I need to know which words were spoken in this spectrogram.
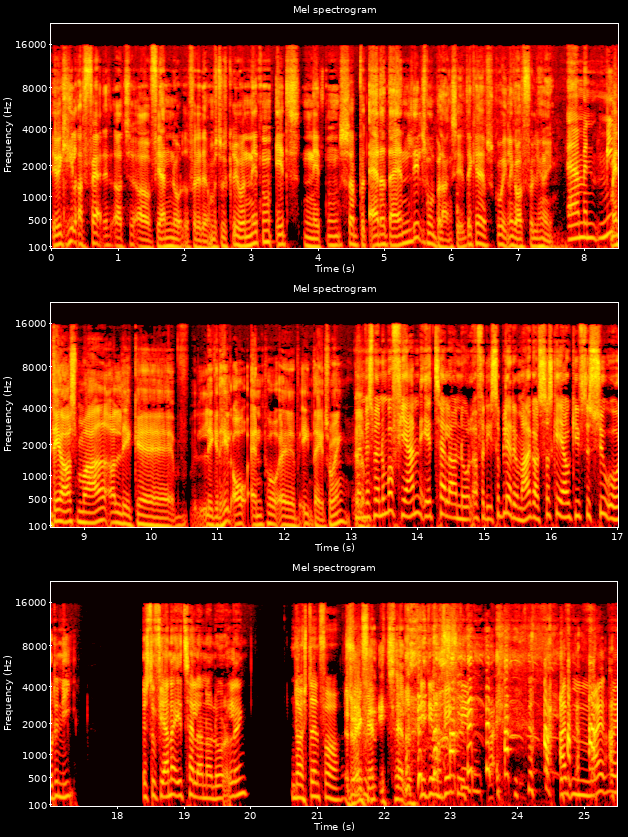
det er jo ikke helt retfærdigt at, at fjerne nullet for det der. Hvis du skriver 19119, så er der, der er en lille smule balance i det. Det kan jeg sgu egentlig godt følge hende i. Ja, men min... Men det er også meget at lægge, øh, lægge et helt år an på øh, en dato, ikke? Men hvis man nu må fjerne et-taller og nuller, fordi så bliver det jo meget godt, så skal jeg jo gifte 7, 8, 9. Hvis du fjerner et-taller og nuller, ikke? Nå, i stedet for... Ja, du kan ikke fjerne et-tallet. Fordi det er jo vigtigt. Ej, mig, mig.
